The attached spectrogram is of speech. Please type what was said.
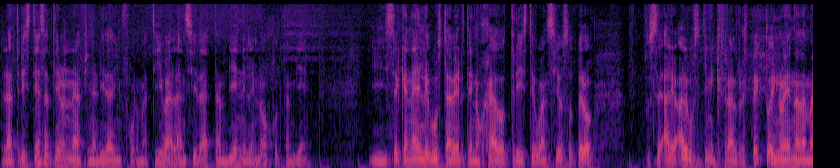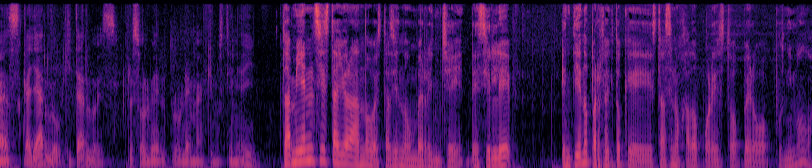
La tristeza tiene una finalidad informativa, la ansiedad también, el enojo también. Y sé que a nadie le gusta verte enojado, triste o ansioso, pero pues, algo, algo se tiene que hacer al respecto y no es nada más callarlo o quitarlo, es resolver el problema que nos tiene ahí. También si está llorando o está haciendo un berrinche, decirle, entiendo perfecto que estás enojado por esto, pero pues ni modo.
